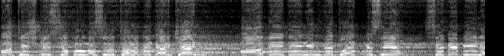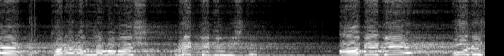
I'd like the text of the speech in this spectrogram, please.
ateşkes yapılmasını talep ederken ABD'nin veto etmesi sebebiyle karar alınamamış, reddedilmiştir. ABD 13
